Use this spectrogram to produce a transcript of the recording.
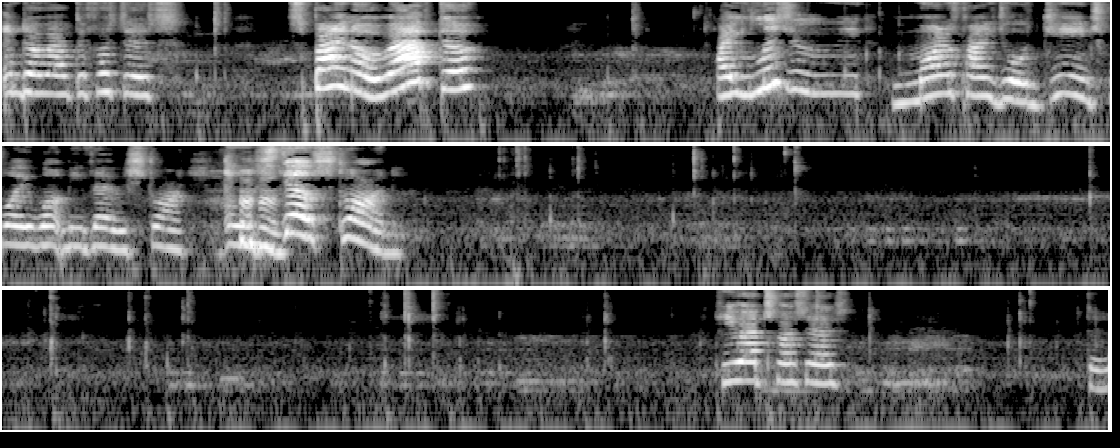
Indoraptor versus Spinoraptor. I literally modified your genes for it won't be very strong, and it's still strong. T-Rex versus the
